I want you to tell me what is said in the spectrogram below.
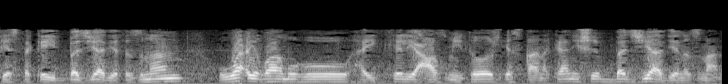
پێستەکەی بەجیا دێتە زمان وعظامه هەیکلی عزمی تۆش ئێسقانەکانیش بەجیا دێنە زمان.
